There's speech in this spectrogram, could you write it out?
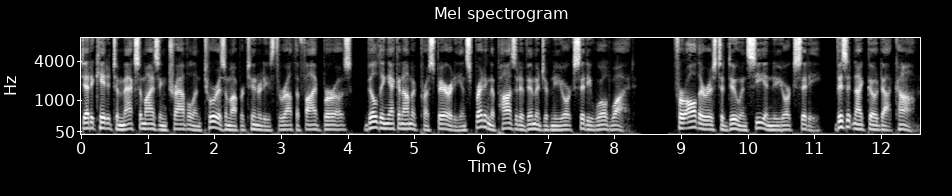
dedicated to maximizing travel and tourism opportunities throughout the five boroughs, building economic prosperity and spreading the positive image of New York City worldwide. For all there is to do and see in New York City, visit nycgo.com.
